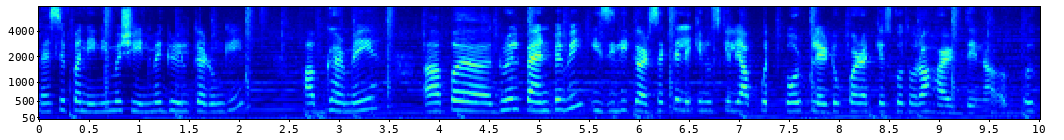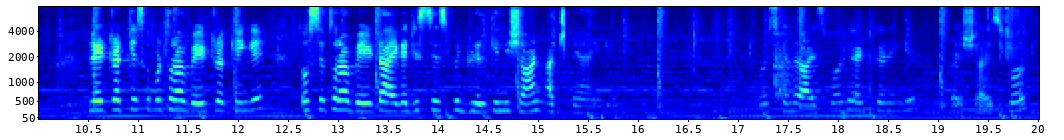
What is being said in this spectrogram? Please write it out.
मैं इसे पनीनी मशीन में ग्रिल करूँगी। आप घर में आप ग्रिल पैन पे भी इजीली कर सकते हैं, लेकिन उसके लिए आपको एक और प्लेट ऊपर रख के उसको थोड़ा हाइट देना प्लेट रख के इसके ऊपर थोड़ा वेट रखेंगे तो उससे थोड़ा वेट आएगा, जिससे इस पर ग्रिल के निशान अच्छे आएँगे। वो इसके अंदर आइसबर्ग ऐड करेंगे फ्रेश आइसबर्ग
